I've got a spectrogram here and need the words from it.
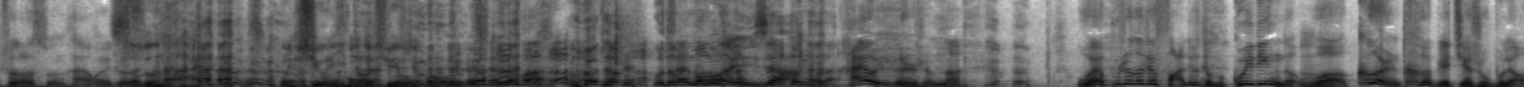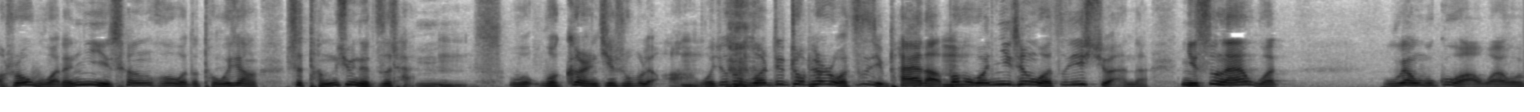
受到了损害，我就觉得损害，孙悟空的孙是吗？我这山东话，我都我都懵了一下蹦出来。还有一个是什么呢？呃我也不知道这法律怎么规定的，嗯我个人特别接受不了，说我的昵称和我的头像是腾讯的资产，嗯我我个人接受不了啊！嗯我觉得我这照片是我自己拍的，嗯包括我昵称我自己选的。你虽然我无缘无故啊，我我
